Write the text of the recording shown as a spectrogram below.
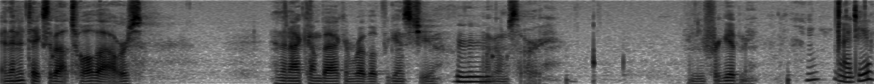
And then it takes about 12 hours. And then I come back and rub up against you. I'm like, I'm sorry. And you forgive me. I do.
